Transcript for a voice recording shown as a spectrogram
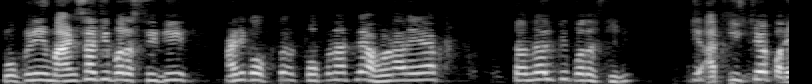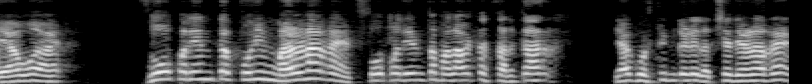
कोकणी माणसाची परिस्थिती आणि कोक- कोकणातल्या होणाऱ्या टनलची परिस्थिती ती अतिशय भयावह आहे. जोपर्यंत कोणी मरणार नाही तोपर्यंत मला वाटतं सरकार या गोष्टींकडे लक्ष देणार नाही.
